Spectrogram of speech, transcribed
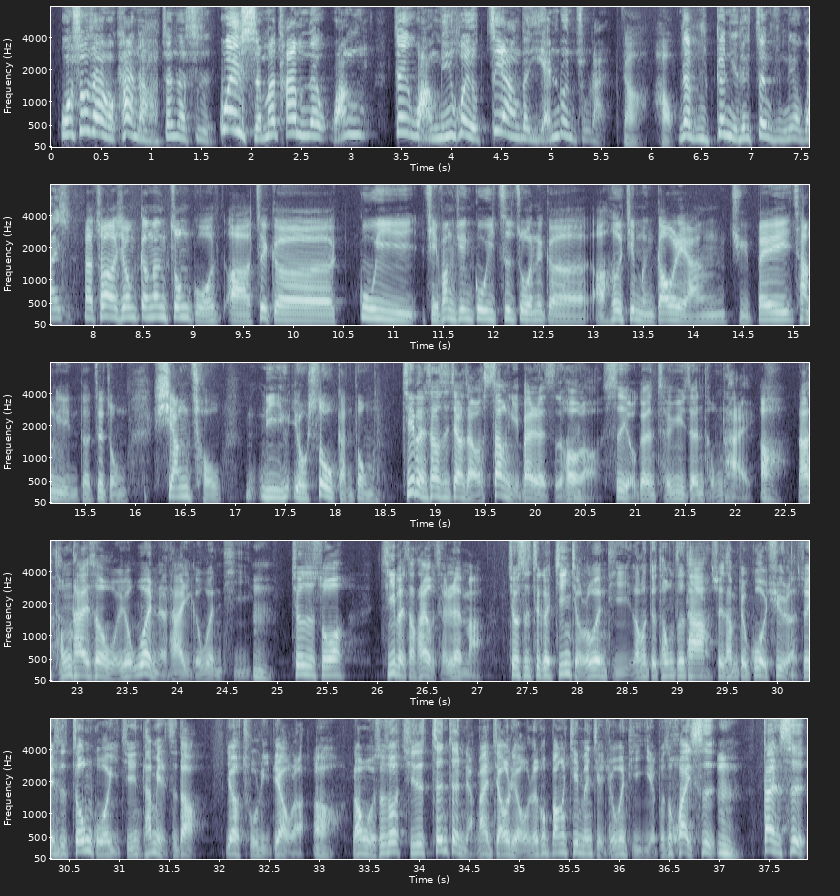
我说实在我看啊，真的是为什么他们的网。这网民会有这样的言论出来啊？好，那你跟你的政府没有关系。那川华兄，刚刚中国啊，这个故意解放军故意制作那个啊喝金门高粱、举杯畅饮的这种乡愁，你有受感动吗？基本上是这样子。上礼拜的时候啊，是有跟陈玉珍同台啊，然后同台的时候我又问了他一个问题，嗯，就是说基本上他有承认嘛，就是这个金九的问题，然后就通知他，所以他们就过去了，所以是中国已经他们也知道。要处理掉了啊！然后我是说，其实真正两岸交流能够帮金门解决问题，也不是坏事。嗯，但是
